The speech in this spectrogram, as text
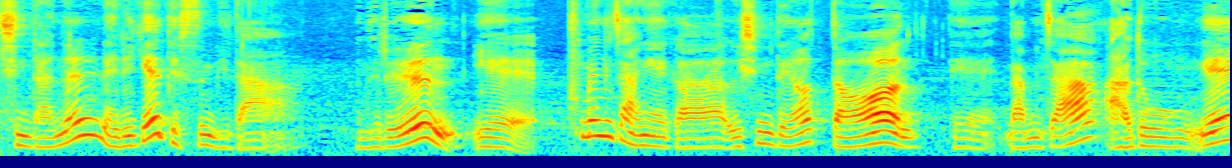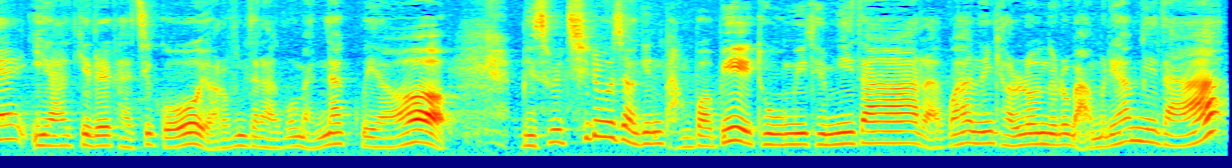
진단을 내리게 됐습니다. 오늘은 예, 품행장애가 의심되었던 예, 남자 아동의 이야기를 가지고 여러분들하고 만났고요. 미술 치료적인 방법이 도움이 됩니다. 라고 하는 결론으로 마무리합니다.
